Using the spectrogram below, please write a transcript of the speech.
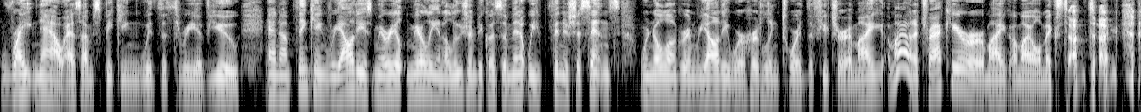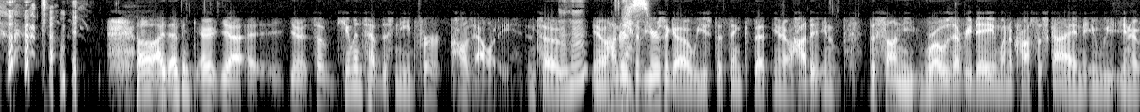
right now, as I'm speaking with the three of you. And I'm thinking reality is merely, merely an illusion because the minute we finish a sentence, we're no longer in reality. We're hurtling toward the future. Am I, am I on a track here or am I, am I all mixed up, Doug? Tell me. Oh, I, I think, uh, yeah, uh, you know, so humans have this need for causality. And so, mm-hmm. you know, hundreds yes. of years ago, we used to think that, you know, how did, you know, the sun rose every day and went across the sky. And we, you know,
